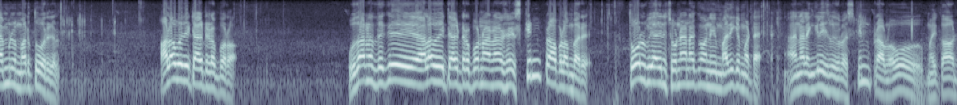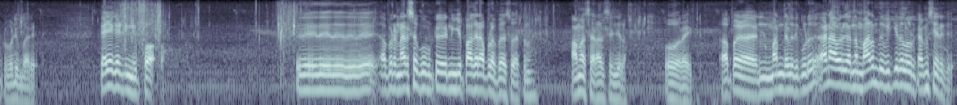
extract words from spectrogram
தமிழ் மருத்துவர்கள். அலோபதி டாக்டர்கிட்ட போகிறோம் உதாரணத்துக்கு அலோபதி டாக்டர் போனால் ஸ்கின் ப்ராப்ளம் பாரு. தோல் வியாதின்னு சொன்னானாக்கும் நீ மதிக்க மாட்டேன் அதனால் இங்கிலீஷில் சொல்லுவேன் ஸ்கின் ப்ராப்ளம் ஓ மை காட் அப்படிம்பாரு. கையை கட்டி நிற்போம் இது இது இது இது இது. அப்புறம் நர்ஸை கூப்பிட்டு நீங்கள் பார்க்குறாப்புல பேசுவார். ஆமாம் சார் அது செஞ்சிடலாம் ஓ ரைட் அப்போ மருந்து எழுதி கொடு. ஆனால் அவருக்கு அந்த மருந்து விற்கிறதுல ஒரு கமிஷன் இருக்குது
